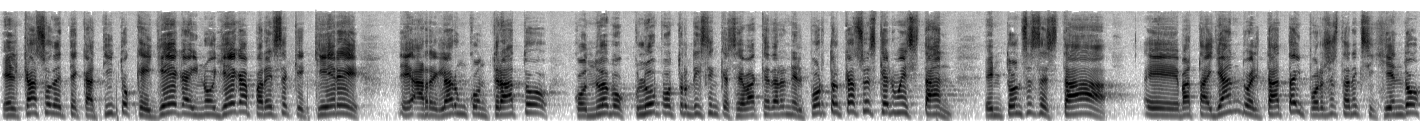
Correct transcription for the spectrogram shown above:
El caso de Tecatito que llega y no llega, parece que quiere eh, arreglar un contrato con nuevo club, otros dicen que se va a quedar en el Porto. El caso es que no están. Entonces está eh, batallando el Tata y por eso están exigiendo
